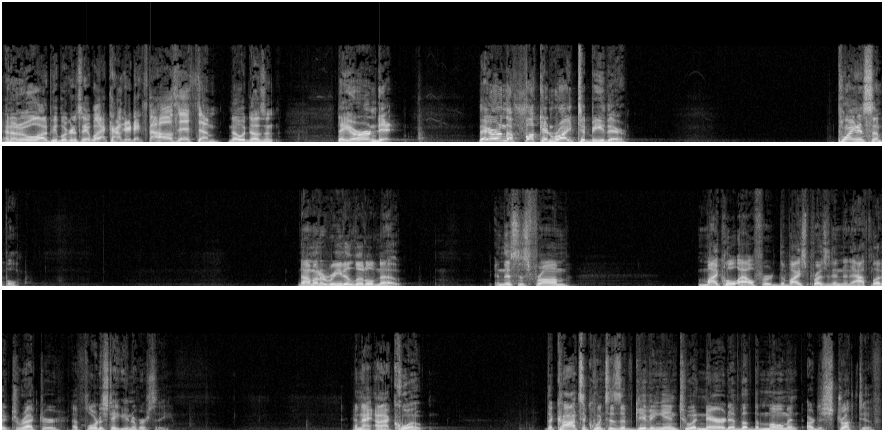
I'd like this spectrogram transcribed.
And I know a lot of people are going to say, well, that contradicts the whole system. No, it doesn't. They earned it. They earned the fucking right to be there. Plain and simple. Now I'm going to read a little note. And this is from Michael Alford, the vice president and athletic director at Florida State University. And I, and I quote The consequences of giving in to a narrative of the moment are destructive,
